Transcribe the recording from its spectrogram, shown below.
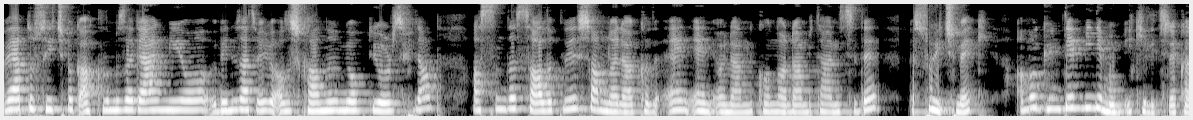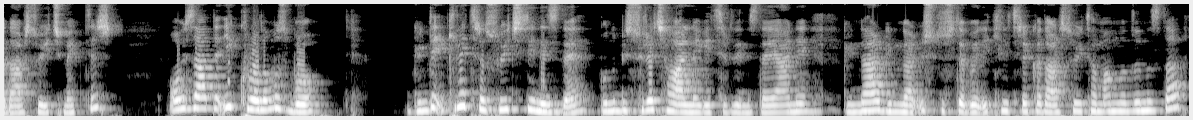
Veyahut da su içmek aklımıza gelmiyor. Benim zaten öyle bir alışkanlığım yok diyoruz filan. Aslında sağlıklı yaşamla alakalı en en önemli konulardan bir tanesi de su içmek. Ama günde minimum 2 litre kadar su içmektir. O yüzden de ilk kuralımız bu günde 2 litre su içtiğinizde bunu bir süreç haline getirdiğinizde yani günler günler üst üste böyle 2 litre kadar suyu tamamladığınızda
